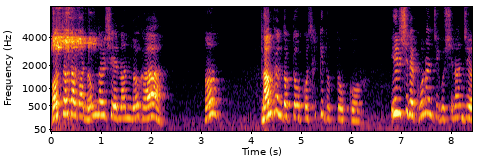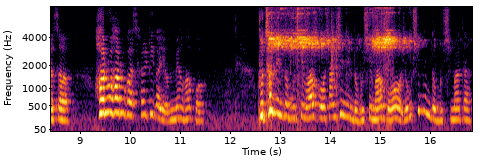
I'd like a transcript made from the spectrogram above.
어쩌다가 넘날씨에 난 너가 어? 남편 덕도 없고 새끼 덕도 없고 일실에 고난지고 신한지어서 하루하루가 살기가 연명하고 부처님도 무심하고 상신님도 무심하고 용신님도 무심하다.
